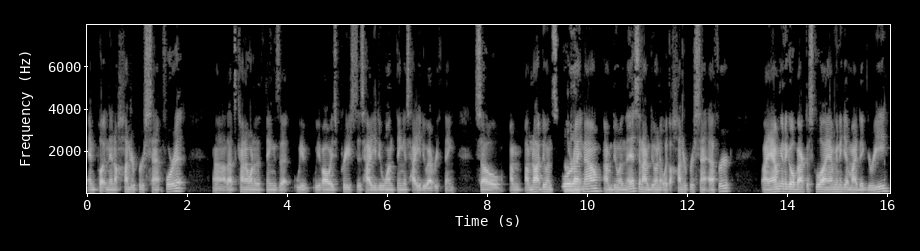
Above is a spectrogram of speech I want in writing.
and putting in 100% for it. Uh, that's kind of one of the things that we've we've always preached is how you do one thing is how you do everything. So I'm I'm not doing school mm-hmm. right now. I'm doing this and I'm doing it with 100% effort. I am going to go back to school. I am going to get my degree,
